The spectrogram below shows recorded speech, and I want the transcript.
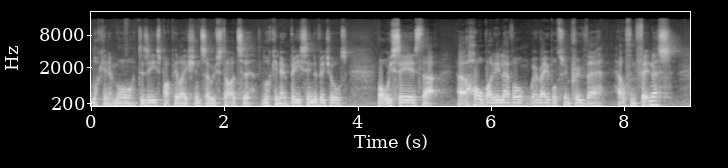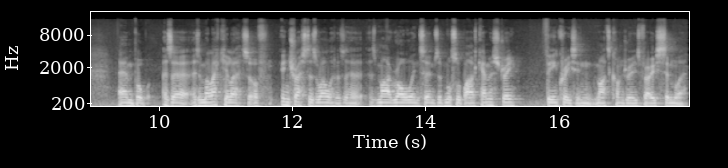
looking at more disease population. So we've started to look in obese individuals. What we see is that at a whole body level, we're able to improve their health and fitness. Um, but as a, as a molecular sort of interest as well as, a, as my role in terms of muscle biochemistry the increase in mitochondria is very similar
